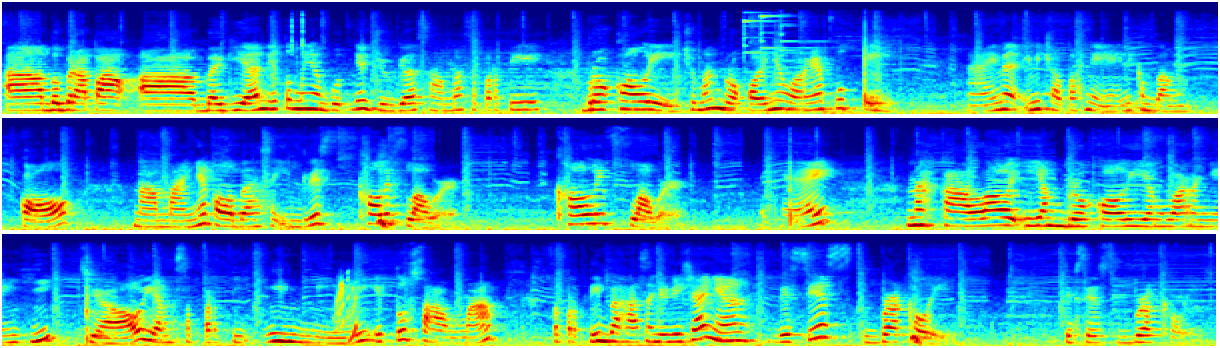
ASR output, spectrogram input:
uh, beberapa uh, bagian itu menyebutnya juga sama seperti brokoli, cuman brokolinya warnanya putih. Nah ini ini contoh nih, ini kembang kol. Namanya kalau bahasa Inggris cauliflower, cauliflower. Oke. Okay? Nah kalau yang brokoli yang warnanya hijau, yang seperti ini itu sama seperti bahasa Indonesia-nya. This is broccoli. This is broccoli.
